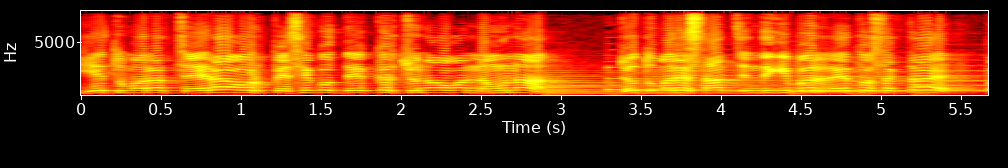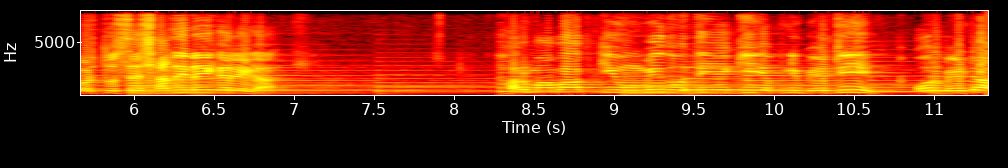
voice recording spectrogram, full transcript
ये तुम्हारा चेहरा और पैसे को देखकर चुना हुआ नमूना, जो तुम्हारे साथ ज़िंदगी भर रह तो सकता है, पर तुझसे शादी नहीं करेगा। हर माँ बाप की उम्मीद होती है कि अपनी बेटी और बेटा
